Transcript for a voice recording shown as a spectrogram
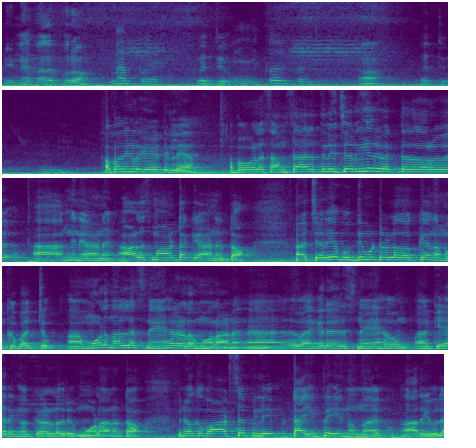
പിന്നെ മലപ്പുറം? മലപ്പുറം. പറ്റൂ. കോഴിക്കോട്. ആ പറ്റൂ. അപ്പോൾ നിങ്ങൾ കേട്ടില്ലേ? അപ്പോൾ അവളെ സംസാരത്തിൽ ചെറിയൊരു വ്യക്തത കുറവ് അങ്ങനെയാണ്. ആൾ സ്മാർട്ടൊക്കെയാണ് കേട്ടോ ചെറിയ ബുദ്ധിമുട്ടുള്ളതൊക്കെ നമുക്ക് പറ്റും. ആ, മോൾ നല്ല സ്നേഹമുള്ള മോളാണ്. ഭയങ്കര ഒരു സ്നേഹവും കെയറിങ് ഒക്കെ ഉള്ള ഒരു മോളാണ് കേട്ടോ പിന്നെ നമുക്ക് വാട്സപ്പിൽ ടൈപ്പ് ചെയ്യുന്നൊന്നും അയക്കും അറിയൂല.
